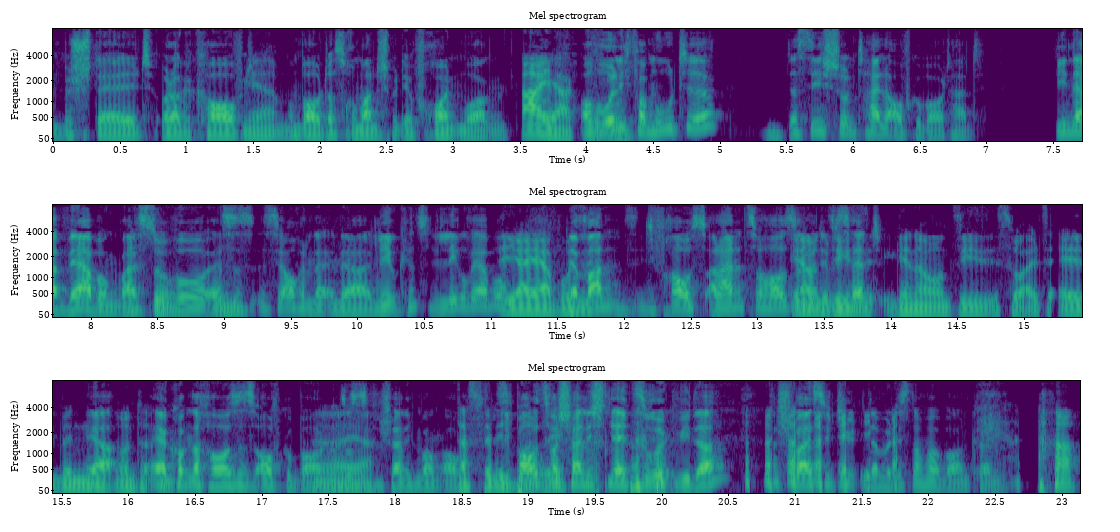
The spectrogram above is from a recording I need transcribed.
bestellt oder gekauft Ja. und baut das romantisch mit ihrem Freund morgen. Ah ja. cool. Obwohl ich vermute, dass sie schon Teile aufgebaut hat. Wie in der Werbung, weißt so, du, wo es ist, ist ja auch in der, in der Lego, kennst du die Lego-Werbung? Ja, ja, wo Der sie- Mann, die Frau ist alleine zu Hause ja, mit und dem sie, Set. genau, und sie ist so als Elben Ja, und er kommt nach Hause, ist aufgebaut. Ja, und so ist ja. es wahrscheinlich morgen auch. Das will ich Sie baut es wahrscheinlich schnell zurück wieder, verschweißt die Tüten, damit die es nochmal bauen können. ja,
